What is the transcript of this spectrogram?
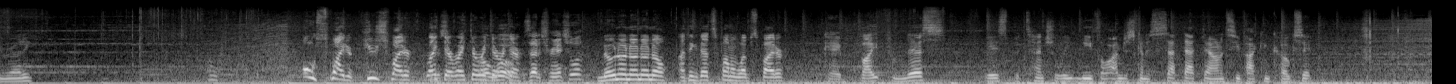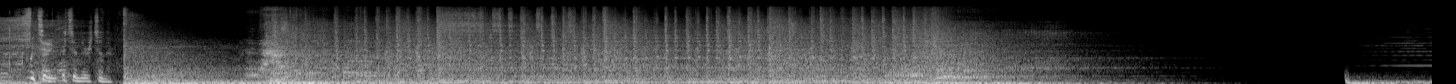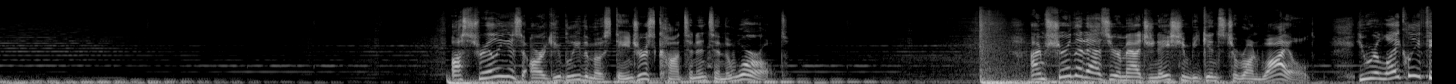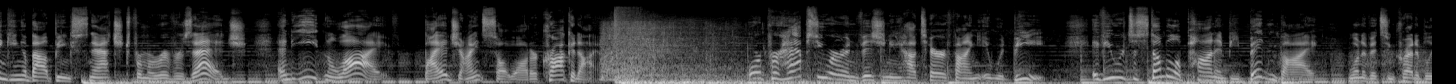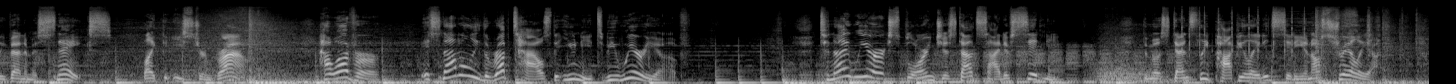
You ready? Oh. Oh, spider, huge spider, right there, right there, right oh, there, whoa. right there. Is that a tarantula? No, no, no, no, no. I think that's a funnel web spider. Okay, bite from this is potentially lethal. I'm just gonna set that down and see if I can coax it. It's in, it's in there, it's in there. Australia is arguably the most dangerous continent in the world. I'm sure that as your imagination begins to run wild, you are likely thinking about being snatched from a river's edge and eaten alive by a giant saltwater crocodile. Or perhaps you are envisioning how terrifying it would be if you were to stumble upon and be bitten by one of its incredibly venomous snakes, like the eastern brown. However, it's not only the reptiles that you need to be weary of. Tonight we are exploring just outside of Sydney, the most densely populated city in Australia,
